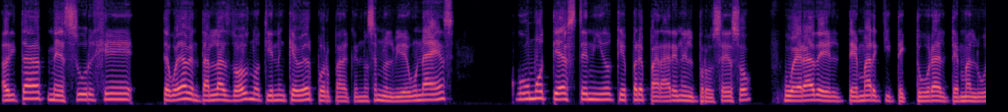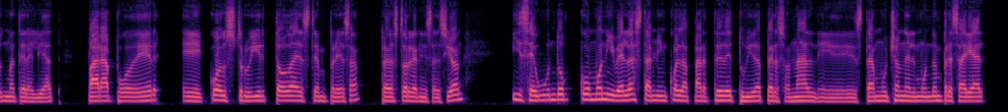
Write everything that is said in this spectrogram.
Ahorita me surge te voy a aventar las dos, no tienen que ver por para que no se me olvide. Una es cómo te has tenido que preparar en el proceso fuera del tema arquitectura, el tema luz, materialidad, para poder eh, construir toda esta empresa, toda esta organización. Y segundo, cómo nivelas también con la parte de tu vida personal. Eh, está mucho en el mundo empresarial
